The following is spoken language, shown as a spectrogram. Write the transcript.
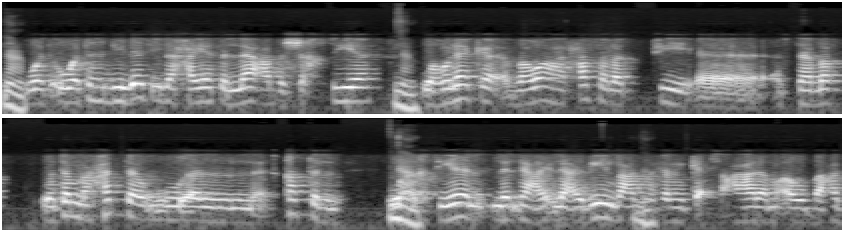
نعم. وتهديدات إلى حياة اللاعب الشخصية نعم. وهناك ظواهر حصلت في آه، السابق وتم حتى القتل نعم. واغتيال اللاعبين بعد نعم. مثلا كأس عالم أو بعد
